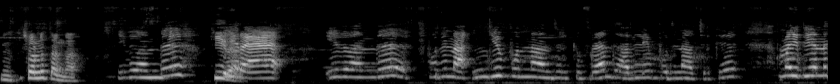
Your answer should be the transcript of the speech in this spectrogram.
ம் சொல்லு தங்க. இது வந்து கீரை. இது வந்து புதினா. இங்கேயும் புதினா வச்சிருக்கு ஃப்ரெண்ட்ஸ் அதுலேயும் புதினா வச்சிருக்கு. அம்மா இது என்ன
